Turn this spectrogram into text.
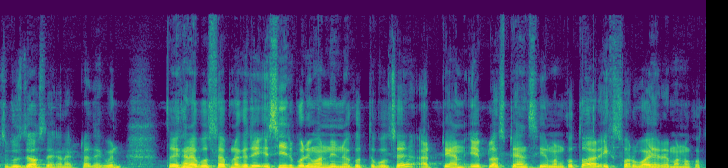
ত্রিভুজ দেওয়া আছে, এখানে একটা, দেখবেন। তো এখানে বলছে আপনাকে যে এসির পরিমাণ নির্ণয় করতে বলছে, আর tan A plus tan C এর মান কত, আর এক্স আর ওয়াই এর মানও কত।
